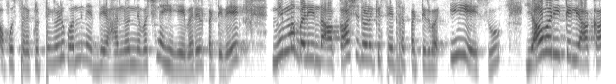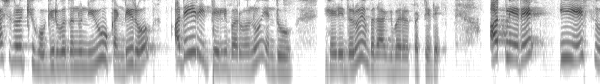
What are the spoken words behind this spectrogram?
ಅಪುಸ್ತರ ಕೃತ್ಯಗಳು ಒಂದನೇ ಅಧ್ಯಾಯ ಹನ್ನೊಂದನೇ ವಚನ ಹೀಗೆ ಬರೆಯಲ್ಪಟ್ಟಿದೆ. ನಿಮ್ಮ ಬಳಿಯಿಂದ ಆಕಾಶದೊಳಗೆ ಸೇರಿಸಲ್ಪಟ್ಟಿರುವ ಈ ಯೇಸು ಯಾವ ರೀತಿಯಲ್ಲಿ ಆಕಾಶದೊಳಗೆ ಹೋಗಿರುವುದನ್ನು ನೀವು ಕಂಡಿರೋ ಅದೇ ರೀತಿಯಲ್ಲಿ ಬರುವನು ಎಂದು. ಹೇಳಿದರು ಎಂಬುದಾಗಿ ಬರೆಯಲ್ಪಟ್ಟಿದೆ. ಆತ್ಮೀಯರೇ, ಈ ಯೇಸು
